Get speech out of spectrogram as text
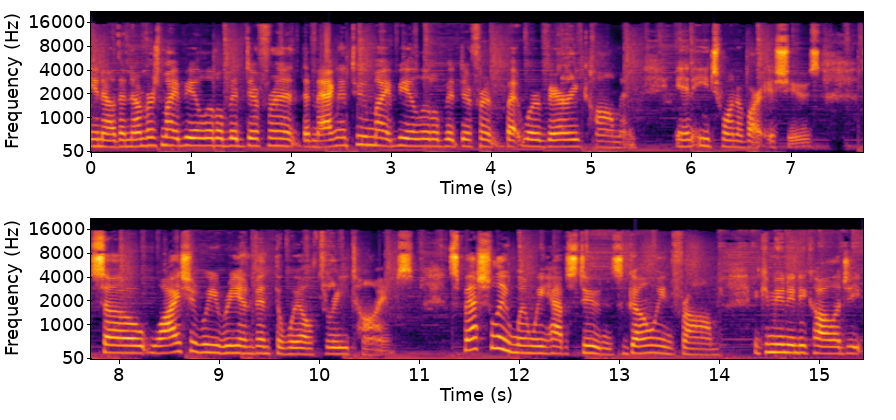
You know, the numbers might be a little bit different, the magnitude might be a little bit different, but we're very common in each one of our issues. So why should we reinvent the wheel three times? Especially when we have students going from a community college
